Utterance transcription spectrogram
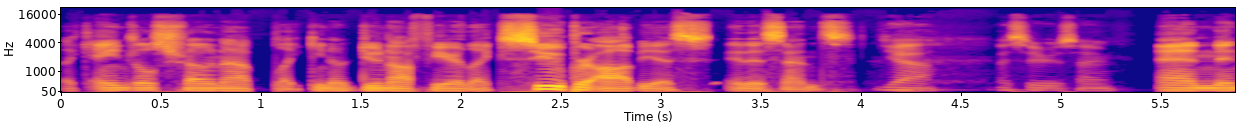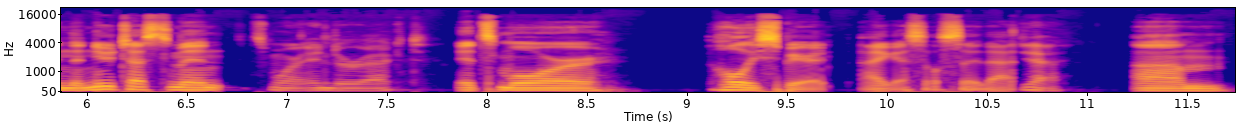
like angels showing up, like you know, do not fear, like super obvious in a sense. Yeah. I see what you're saying. And in the New Testament, It's more indirect. it's more Holy Spirit. I guess I'll say that. Yeah. Um,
